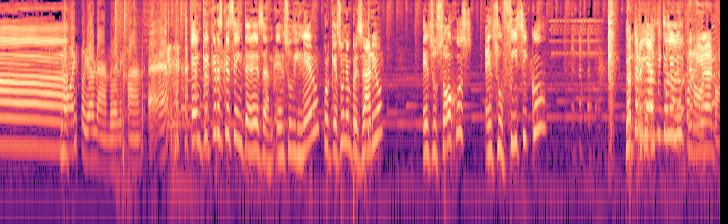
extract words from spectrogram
Ah. No estoy hablando de Alejandra. ¿En qué crees que se interesan? ¿En su dinero? Porque es un empresario. ¿En sus ojos? ¿En su físico? No te rías, no Lili. lo conozco.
